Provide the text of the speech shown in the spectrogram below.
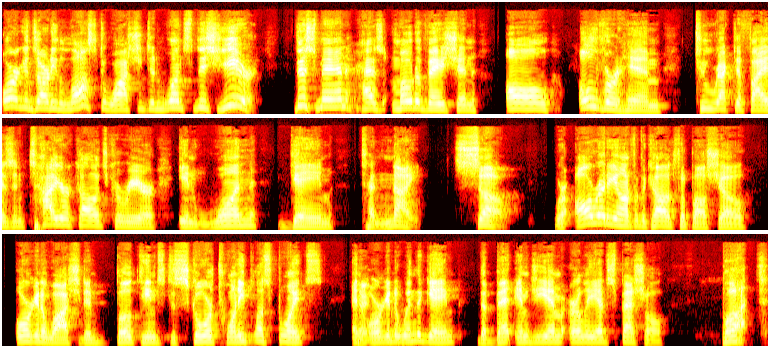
Oregon's already lost to Washington once this year. This man has motivation all over him to rectify his entire college career in one game tonight. So we're already on for the college football show. Oregon and Washington, both teams to score 20 plus points and okay. Oregon to win the game. The Bet MGM early edge special. But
